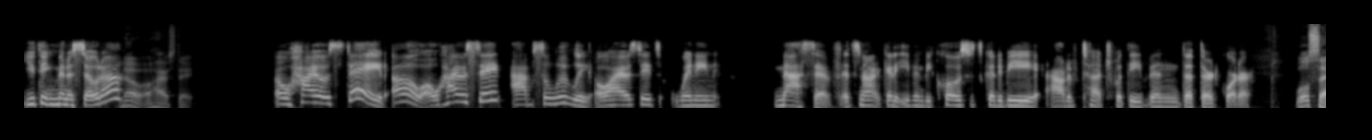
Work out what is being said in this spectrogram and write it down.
You think Minnesota? No, Ohio State. Ohio State. Oh, Ohio State? Absolutely. Ohio State's winning massive. It's not going to even be close. It's going to be out of touch with even the third quarter. We'll say.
